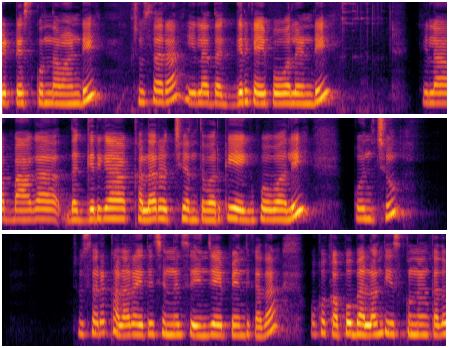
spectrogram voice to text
పెట్టేసుకుందామండి. చూసారా? ఇలా దగ్గరికి అయిపోవాలండి. ఇలా బాగా దగ్గరగా కలర్ వచ్చేంత వరకు ఎగిపోవాలి కొంచెం చూసారా? కలర్ అయితే చిన్న చేంజ్ అయిపోయింది కదా. ఒక కప్పు బెల్లం తీసుకున్నాను కదా.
